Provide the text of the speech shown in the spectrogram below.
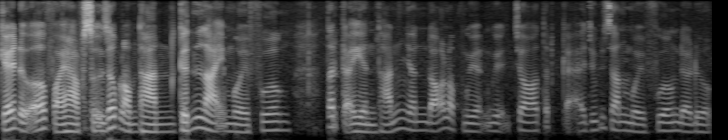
Kế nữa, phải học sự dốc lòng thành, kính lại mười phương. Tất cả hiền thánh, nhân đó lập nguyện nguyện cho tất cả chúng sanh mười phương đều được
